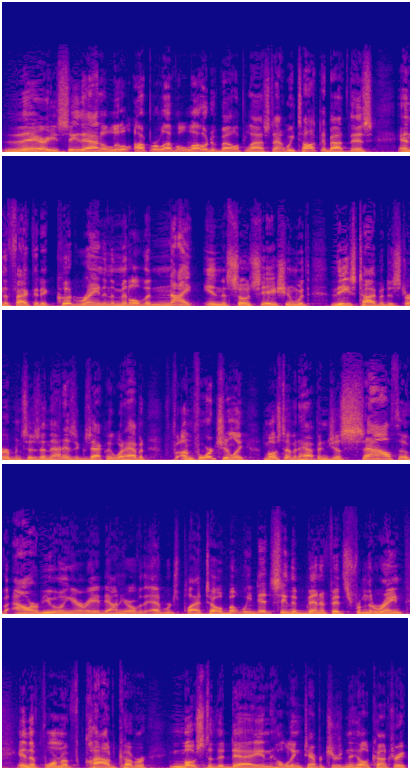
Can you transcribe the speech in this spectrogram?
there. You see that? A little upper level low developed last night. We talked about this and the fact that it could rain in the middle of the night in association with these type of disturbances, and that is exactly what happened. Unfortunately, most of it happened just south of our viewing area down here over the Edwards Plateau, but we did see the benefits from the rain in the form of cloud cover most of the day and holding temperatures in the hill country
